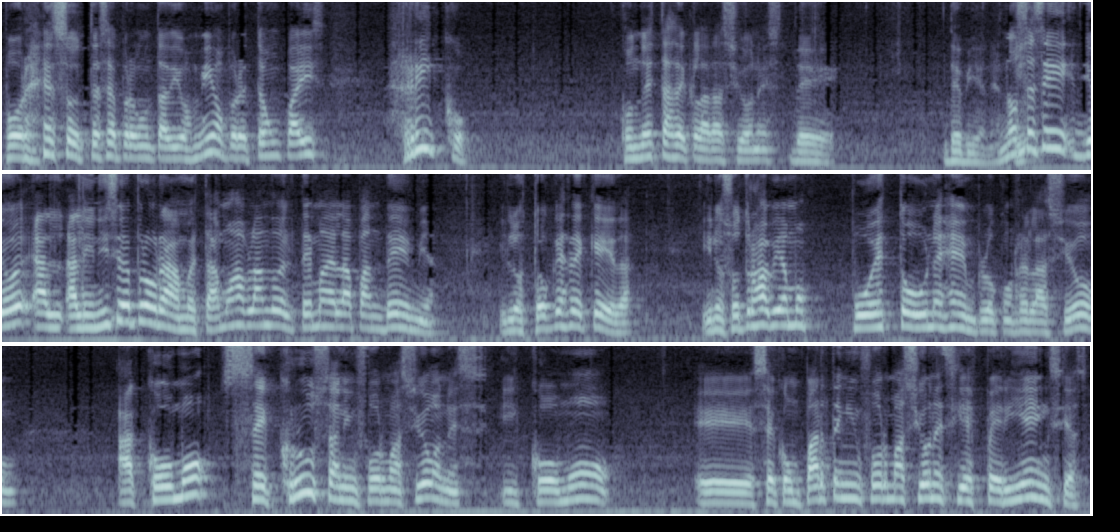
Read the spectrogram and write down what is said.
Por eso usted se pregunta, Dios mío, pero este es un país rico con estas declaraciones de, de bienes. No sé si yo al, al inicio del programa estábamos hablando del tema de la pandemia y los toques de queda y nosotros habíamos puesto un ejemplo con relación a cómo se cruzan informaciones y cómo eh, se comparten informaciones y experiencias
